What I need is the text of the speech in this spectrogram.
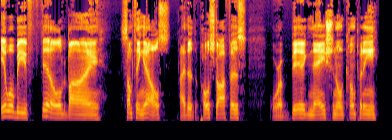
It will be filled by something else, either the post office or a big national company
